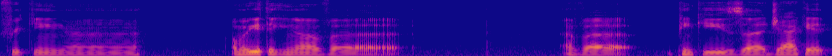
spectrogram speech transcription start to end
freaking uh or maybe you're thinking of uh of uh Pinky's uh jacket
